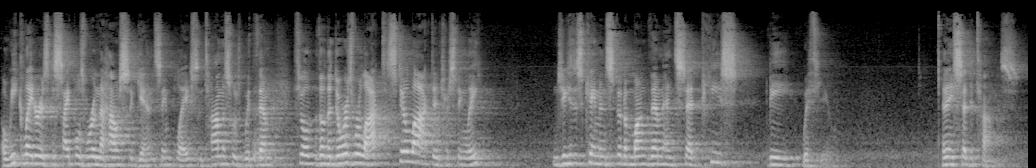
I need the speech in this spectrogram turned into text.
a week later, his disciples were in the house again, same place, and Thomas was with them. Though the doors were locked, still locked, interestingly, Jesus came and stood among them and said, Peace be with you. And he said to Thomas,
